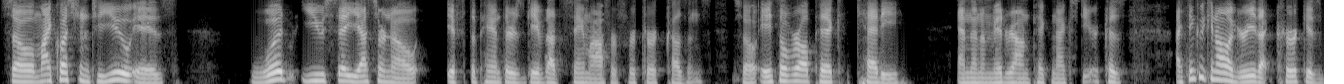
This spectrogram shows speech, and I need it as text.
So my question to you is would you say yes or no if the Panthers gave that same offer for Kirk Cousins? So eighth overall pick, Teddy, and then a mid-round pick next year cuz I think we can all agree that Kirk is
